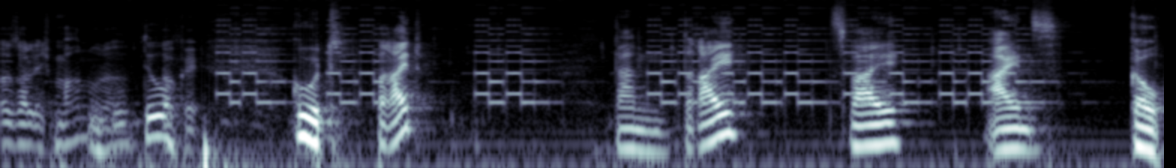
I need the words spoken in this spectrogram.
Oder soll ich machen? Oder? Du. Okay. Gut. Bereit? Dann 3, 2, 1, go.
